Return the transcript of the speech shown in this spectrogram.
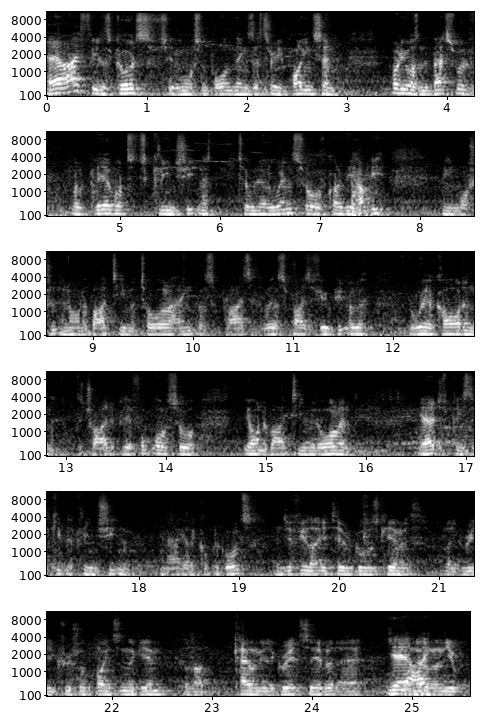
Uh, I feel it's good. See, the most important things are three points, and probably wasn't the best with well play, but it's a clean sheet and a 2 0 win, so I've got to be happy. Mean, Washington aren't a bad team at all. I think they'll surprise, they'll surprise a few people. They work hard and they try to play football, so they aren't a bad team at all. And yeah, just pleased to keep the clean sheet and you know, get a couple of goals. And do you feel like your two goals came at like really crucial points in the game? Because Kyle made a great save at uh, Yeah, 1-0 I- and you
